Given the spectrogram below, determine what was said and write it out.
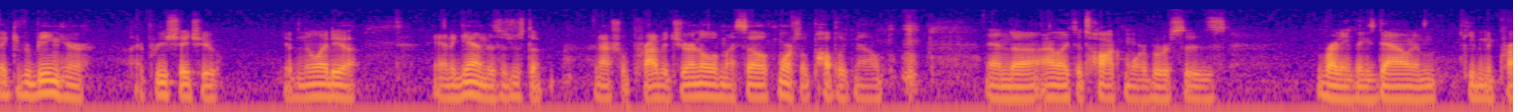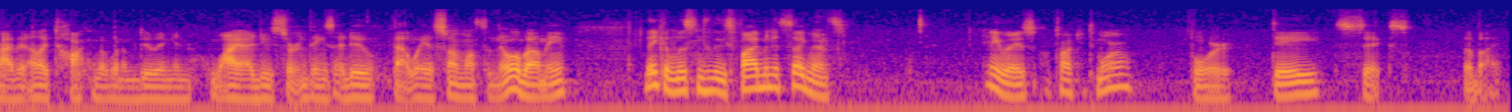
thank you for being here. I appreciate you. You have no idea. And again, this is just a, an actual private journal of myself, more so public now. And uh, I like to talk more versus writing things down and keeping it private. I like talking about what I'm doing and why I do certain things I do. That way, if someone wants to know about me, they can listen to these five minute segments. Anyways, I'll talk to you tomorrow for day six. Bye bye.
